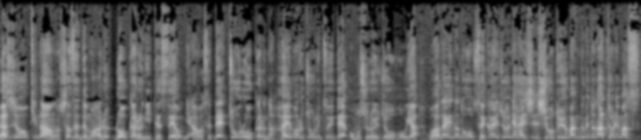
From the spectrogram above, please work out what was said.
ラジオ沖縄のシャゼでもあるローカルに徹せよに合わせて超ローカルなハイバル町について面白い情報や話題などを世界中に配信しようという番組となっております。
